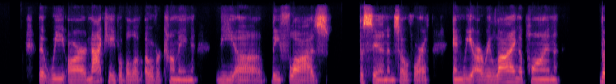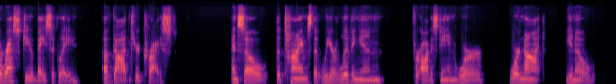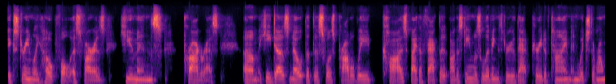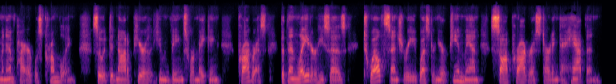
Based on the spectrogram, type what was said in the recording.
That we are not capable of overcoming the uh, the flaws the sin and so forth. And we are relying upon the rescue, basically, of God through Christ. And so the times that we are living in for Augustine were, were not, you know, extremely hopeful as far as humans' progress. Um, he does note that this was probably caused by the fact that Augustine was living through that period of time in which the Roman Empire was crumbling. So it did not appear that human beings were making progress. But then later, he says, 12th century Western European man saw progress starting to happen,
